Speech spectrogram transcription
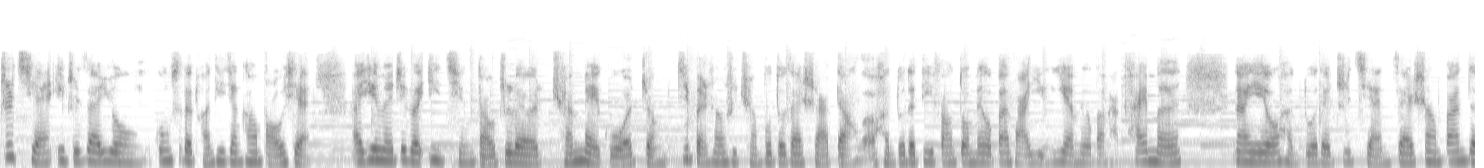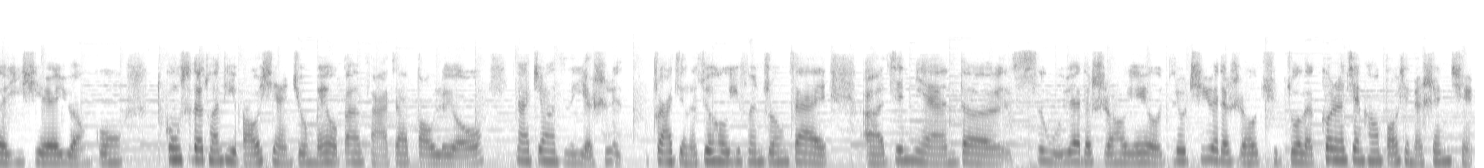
之前一直在用公司的团体健康保险，啊，因为这个疫情导致了全美国整基本上是全部都在 shut down 了，很多的地方都没有办法营业，没有办法开门。那也有很多的之前在上班的一些员工，公司的团体保险就没有办法再保留。那这样子也是。抓紧了最后一分钟，在呃今年的四五月的时候，也有六七月的时候去做了个人健康保险的申请，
